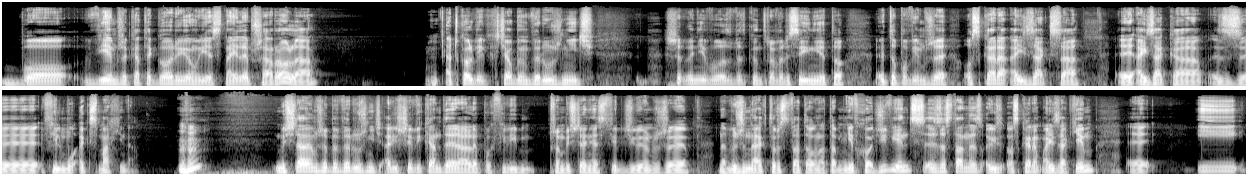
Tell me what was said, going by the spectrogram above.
bo wiem, że kategorią jest najlepsza rola, aczkolwiek chciałbym wyróżnić żeby nie było zbyt kontrowersyjnie, to, to powiem, że Oscara Isaacsa, e, Isaaca z filmu Ex Machina. Mhm. Myślałem, żeby wyróżnić Alicia Vikandera, ale po chwili przemyślenia stwierdziłem, że na wyżynę aktorstwa to ona tam nie wchodzi, więc zostanę z Oscarem Isaaciem e, i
